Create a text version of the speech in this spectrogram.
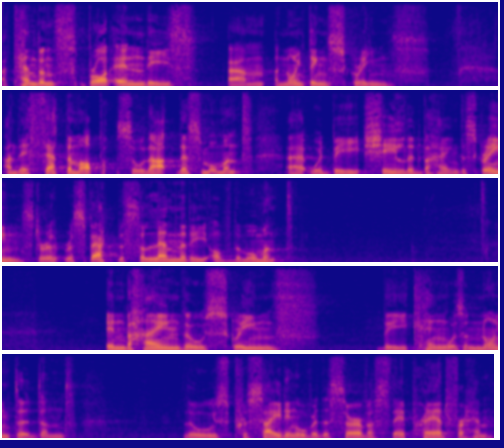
attendants brought in these um, anointing screens and they set them up so that this moment uh, would be shielded behind the screens to re- respect the solemnity of the moment. In behind those screens, the king was anointed, and those presiding over the service, they prayed for him.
